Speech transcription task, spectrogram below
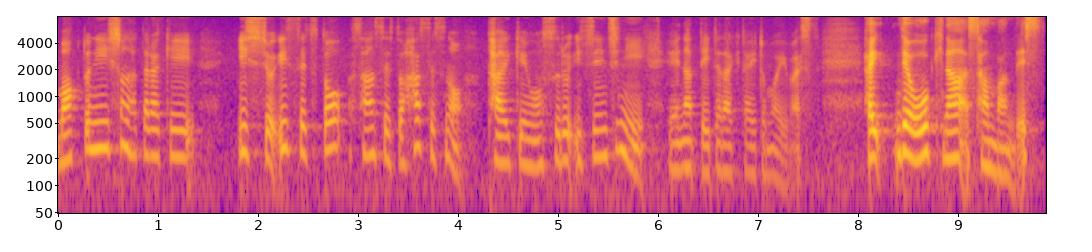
まことに一緒の働き一章一節と三節と八節の体験をする一日になっていただきたいと思います。はい、では大きな3番です。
